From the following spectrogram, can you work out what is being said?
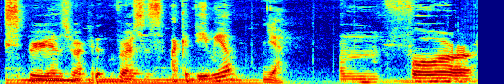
experience versus academia. Yeah. Um, for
